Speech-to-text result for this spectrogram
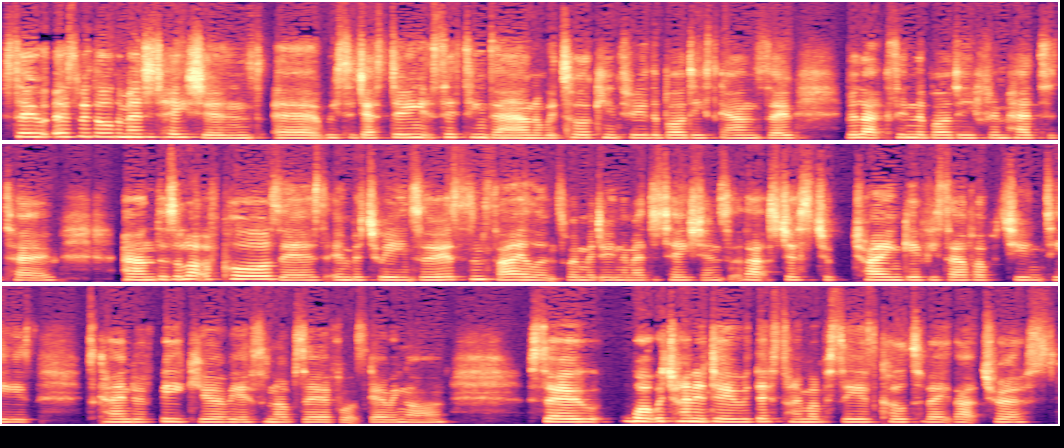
so as with all the meditations, uh, we suggest doing it sitting down and we're talking through the body scan, so relaxing the body from head to toe. And there's a lot of pauses in between, so there is some silence when we're doing the meditations. So that's just to try and give yourself opportunities to kind of be curious and observe what's going on. So, what we're trying to do with this time, obviously, is cultivate that trust.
